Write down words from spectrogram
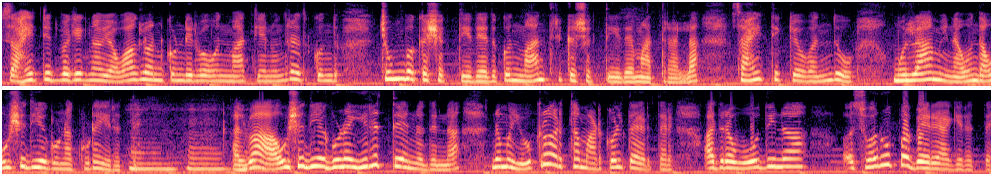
ಸಾಹಿತ್ಯದ ಬಗ್ಗೆ ನಾವು ಯಾವಾಗಲೂ ಅಂದ್ಕೊಂಡಿರುವ ಒಂದು ಮಾತು ಏನು ಅಂದರೆ ಅದಕ್ಕೊಂದು ಚುಂಬಕ ಶಕ್ತಿ ಇದೆ ಅದಕ್ಕೊಂದು ಮಾಂತ್ರಿಕ ಶಕ್ತಿ ಇದೆ ಮಾತ್ರ ಅಲ್ಲ. ಸಾಹಿತ್ಯಕ್ಕೆ ಒಂದು ಮುಲಾಮಿನ ಒಂದು ಔಷಧೀಯ ಗುಣ ಕೂಡ ಇರುತ್ತೆ. ಅಲ್ವಾ? ಔಷಧೀಯ ಗುಣ ಇರುತ್ತೆ ಅನ್ನೋದನ್ನ ನಮ್ಮ ಯುವಕರು ಅರ್ಥ ಮಾಡ್ಕೊಳ್ತಾ ಇರ್ತಾರೆ. ಅದರ ಓದಿನ ಸ್ವರೂಪ ಬೇರೆ ಆಗಿರುತ್ತೆ.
